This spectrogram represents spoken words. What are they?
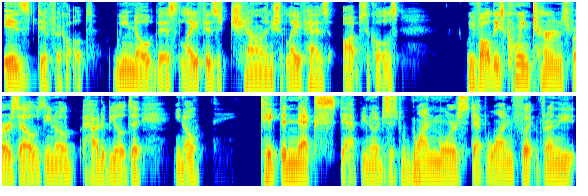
is difficult. We know this. Life is a challenge. Life has obstacles. We have all these coined terms for ourselves, you know, how to be able to, you know, take the next step, you know, just one more step, one foot in front of the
